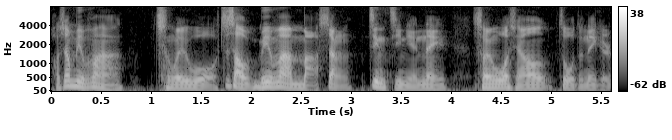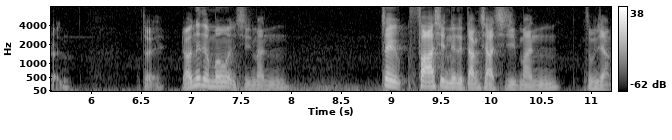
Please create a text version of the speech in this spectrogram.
好像没有办法成为我，至少没有办法马上近几年内成为我想要做的那个人。对，然后那个 moment 其实蛮，在发现那个当下，其实蛮怎么讲，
